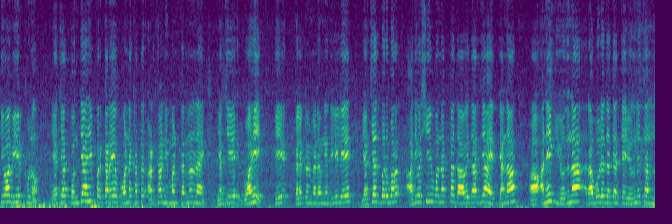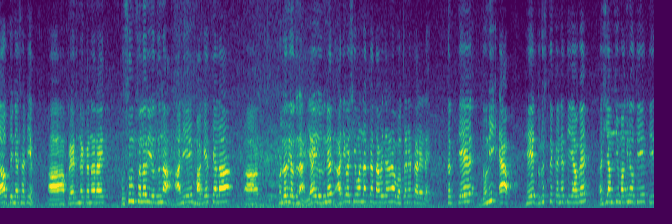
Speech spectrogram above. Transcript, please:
किंवा विहीर खुणो याच्यात कोणत्याही प्रकारे वन खातं अडथळा निर्माण करणार नाही याची ग्वाही ही कलेक्टर मॅडमने दिलेली आहे. याच्याचबरोबर आदिवासी वनहक्क दावेदार जे आहेत त्यांना अनेक योजना राबवल्या जातात. त्या योजनेचा लाभ देण्यासाठी प्रयत्न करणार आहेत. कुसुम सोलर योजना आणि मागे त्याला अ, योजना. या योजनेत आदिवासी वन हक्क दावेदारांना वगळण्यात आलेलं आहे. तर ते दोन्ही ॲप हे दुरुस्त करण्यात यावे अशी आमची मागणी होती. ती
